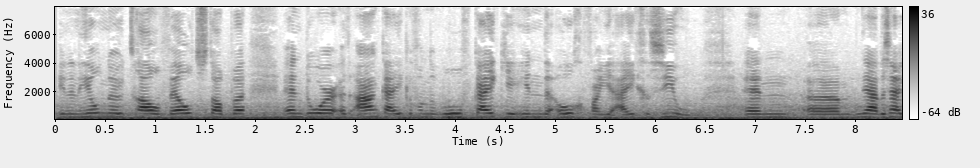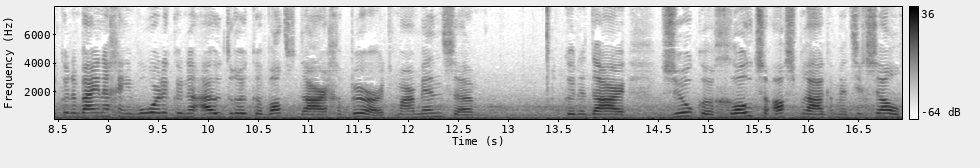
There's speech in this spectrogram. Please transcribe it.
in een heel neutraal veld stappen. En door het aankijken van de wolf kijk je in de ogen van je eigen ziel. En um, ja, er zijn, kunnen bijna geen woorden kunnen uitdrukken wat daar gebeurt. Maar mensen kunnen daar zulke grootse afspraken met zichzelf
